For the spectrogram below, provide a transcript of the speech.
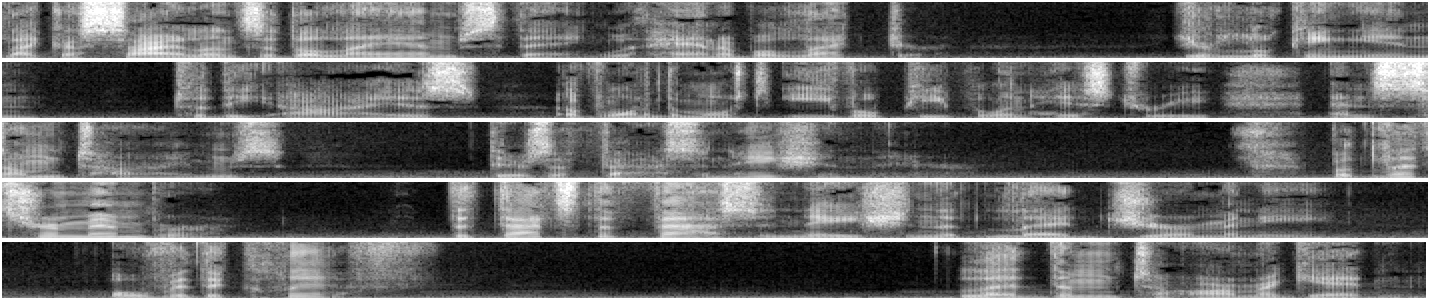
like a Silence of the Lambs thing with Hannibal Lecter. You're looking into the eyes of one of the most evil people in history, and sometimes there's a fascination there. But let's remember that that's the fascination that led Germany over the cliff, led them to Armageddon.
